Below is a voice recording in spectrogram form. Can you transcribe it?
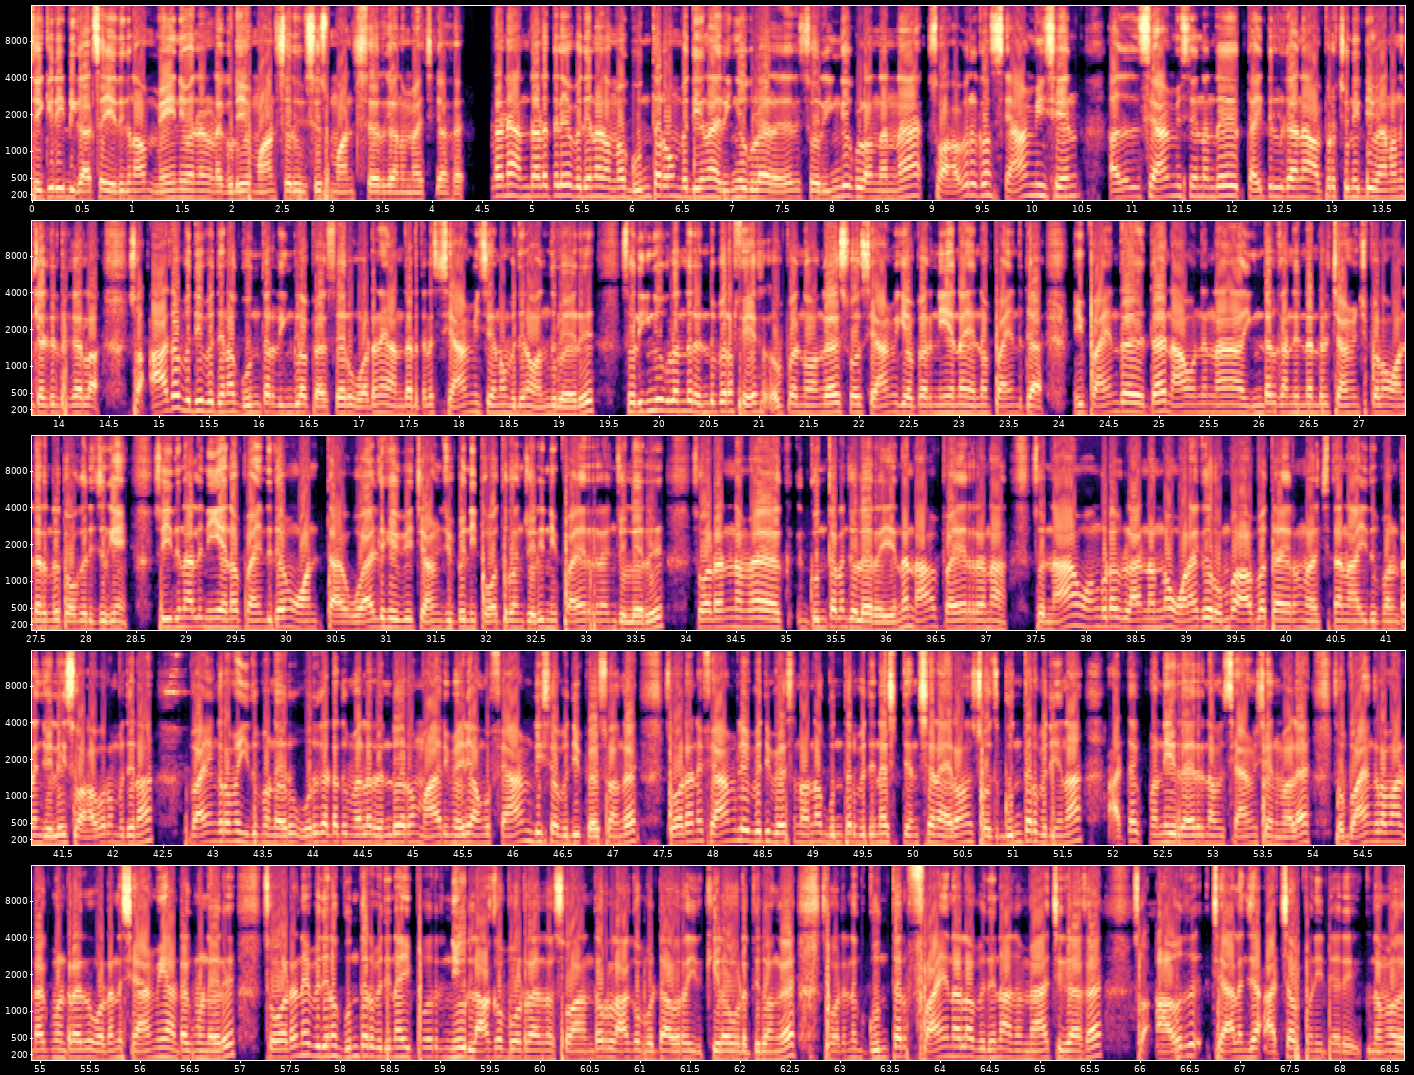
செக்யூரிட்டி கார்ட்ஸை எதுக்குன்னா மெயின் இவனில் நடக்கக்கூடிய மான்ஸ்டர் விசஸ் மான்ஸ்டருக்கான மேட்ச்க்காக உடனே அந்த இடத்துலயே பார்த்தீங்கன்னா நம்ம குந்தரும் பார்த்தீங்கன்னா ரிங்குக்குள்ளார் ஸோ ரிங்குக்குள்ள வந்தோன்னா ஸோ அவருக்கும் சாமி சேன் அதாவது சாமி சேன் வந்து டைட்டிலுக்கான ஆப்பர்ச்சுனிட்டி வேணும்னு கேட்டுட்டு இருக்காருல. ஸோ அதை பற்றி பார்த்தீங்கன்னா குந்தர் ரிங்கில் பேசுவார். உடனே அந்த இடத்துல சாமி சேனும் பார்த்தீங்கன்னா வந்துடுவார் ஸோ ரிங்குக்குள்ள வந்து ரெண்டு பேரும் ஃபேஸ் பண்ணுவாங்க. ஸோ சாமி கேட்பார் நீ என்ன என்ன பயந்துட்டா? நீ பயந்துட்ட நான் ஒன்று நான் இன்டர் கான்டினென்டல் சாம்பியன்ஷிப்பெல்லாம் ஒன்ல இருந்து தோக்கடிச்சிருக்கேன். ஸோ இதனால நீ என்ன பயந்துட்டா? ஒன் வேர்ல்டு ஹெவி சாம்பியன்ஷிப்பை நீ தோத்துருவான்னு சொல்லி நீ பயிர்றான்னு சொல்லுவார். ஸோ உடனே நம்ம குந்தலம் சொல்லுவார் என்ன நான் பயிர்றேன்னா ஸோ நான் உன் கூட விளாடணும்னா உனக்கு ரொம்ப ஆபத்தாயிரம்னு நினச்சி தான் நான் இது பண்ணுறேன்னு சொல்லி ஸோ அவரும் பார்த்தீங்கன்னா பயங்கரமாக இது பண்ணுவார். ஒரு கட்டத்துக்கு மேலே ரெண்டு பேரும் மாறி மாறி அவங்க ஃபேமிலிஸை பற்றி பேசுவாங்க. ஸோ உடனே ஃபேமிலியை பற்றி பேசணும்னா குந்தர் பார்த்தீங்கன்னா டென்ஷன் ஆயிரும். ஸோ குந்தர் பார்த்தீங்கன்னா அட்டாக் பண்ணிடுறாரு நம்ம சாமிசன் மேலே. ஸோ பயங்கரமாக அட்டாக் பண்ணுறாரு உடனே சாமியும் அட்டாக் பண்ணார். ஸோ உடனே பார்த்தீங்கன்னா குந்தர் பார்த்தீங்கன்னா இப்போ ஒரு நியூ லாக்கை போடுறாரு. ஸோ அந்த ஒரு லாக்கை போட்டு அவரை கீழே உடத்திடுவாங்க ஸோ உடனே குந்தர் ஃபைனலாக பார்த்தீங்கன்னா அந்த மேட்சுக்காக ஸோ அவர் சேலஞ்சை அக்செப்ட் பண்ணிட்டாரு. நம்ம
